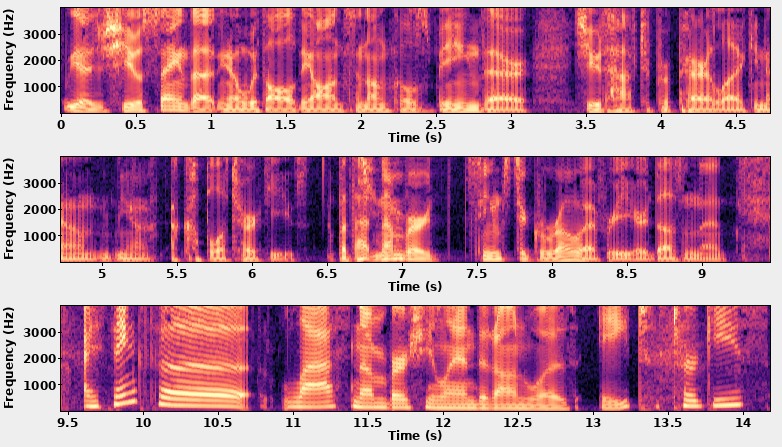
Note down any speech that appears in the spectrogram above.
know, she was saying that you know, with all the aunts and uncles being there, she would have to prepare like you know, you know, a couple of turkeys. But that number seems to grow every year, doesn't it? i think the last number she landed on was eight turkeys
